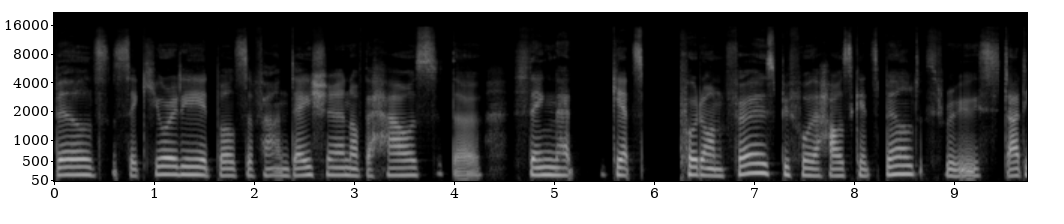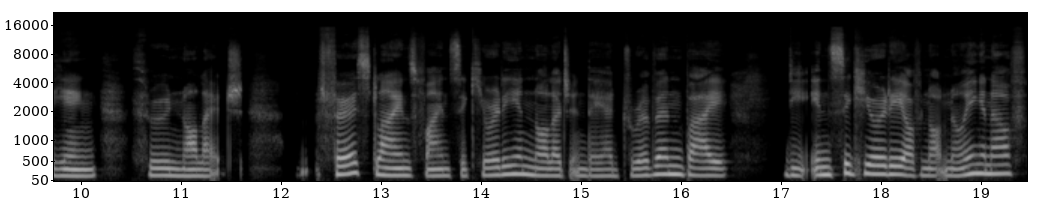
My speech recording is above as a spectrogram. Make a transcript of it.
builds security, it builds the foundation of the house, the thing that gets put on first before the house gets built through studying, through knowledge first lines find security and knowledge, and they are driven by the insecurity of not knowing enough.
